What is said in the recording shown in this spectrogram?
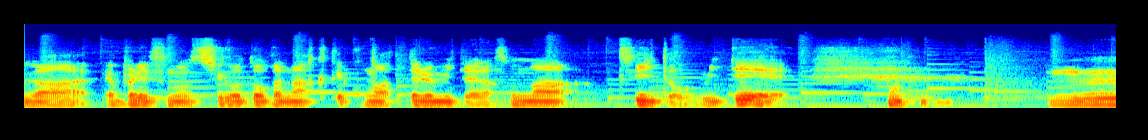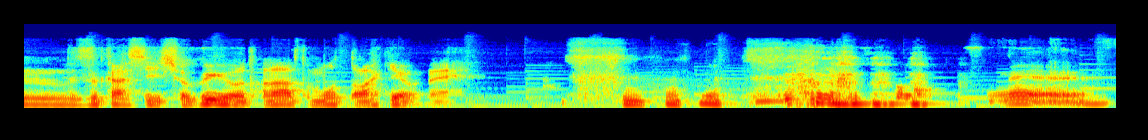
がやっぱりその仕事がなくて困ってるみたいなそんなツイートを見てうーん難しい職業だなと思ったわけよね。そうですね。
